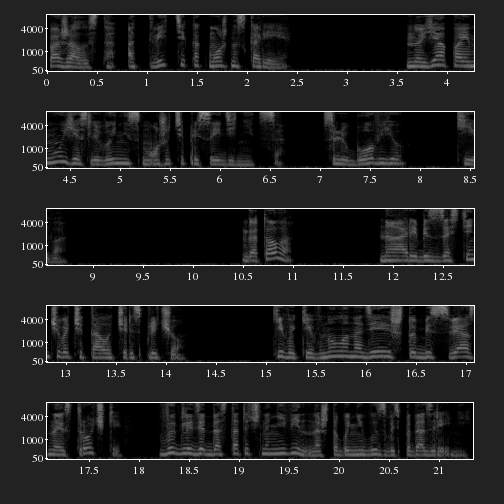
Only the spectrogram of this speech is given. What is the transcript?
Пожалуйста, ответьте как можно скорее. Но я пойму, если вы не сможете присоединиться. С любовью, Кива. Готово? Наари беззастенчиво читала через плечо. Кива кивнула, надеясь, что бессвязные строчки — выглядят достаточно невинно, чтобы не вызвать подозрений,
